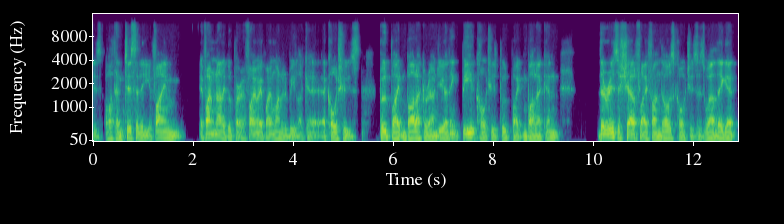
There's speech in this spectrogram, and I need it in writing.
is authenticity. If I'm if I'm not a good person, if I if I wanted to be like a, a coach who's boot biting bollock around you, I think be a coach who's boot biting bollock, and there is a shelf life on those coaches as well. They get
